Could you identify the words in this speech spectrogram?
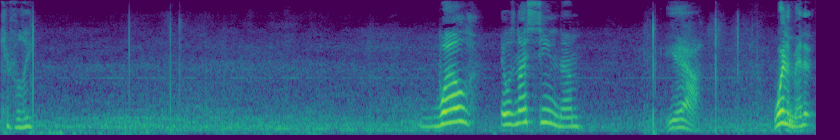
Carefully. Well, it was nice seeing them. Yeah. Wait a minute.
